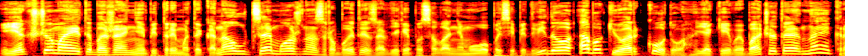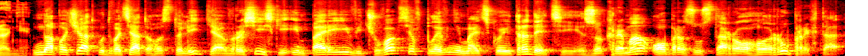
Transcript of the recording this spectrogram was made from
Якщо маєте бажання підтримати канал, це можна зробити завдяки посиланням у описі під відео або QR-коду, який ви бачите на екрані. На початку ХХ століття в Російській імперії відчувався вплив німецької традиції, зокрема образу старого Рупрехта.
